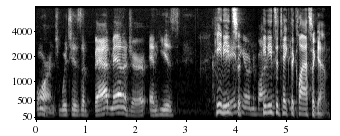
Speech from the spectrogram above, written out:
orange, which is a bad manager, and he is. He needs to, he needs to take the class again.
